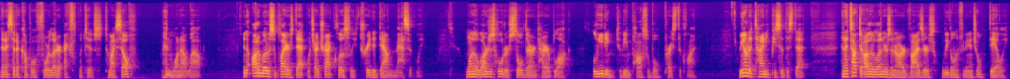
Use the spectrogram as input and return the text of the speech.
Then I said a couple of four letter expletives to myself and one out loud. An automotive supplier's debt, which I track closely, traded down massively. One of the largest holders sold their entire block, leading to the impossible price decline. We owned a tiny piece of this debt, and I talked to other lenders and our advisors, legal and financial, daily.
